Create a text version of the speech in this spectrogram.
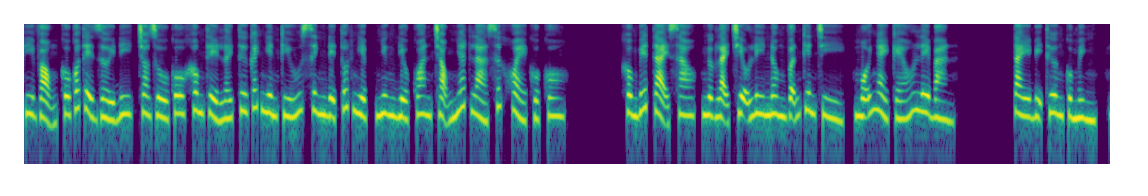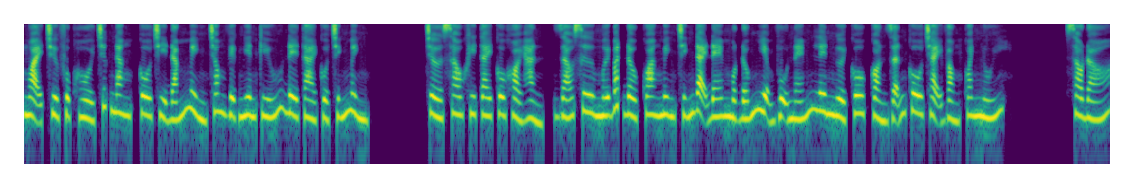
hy vọng cô có thể rời đi, cho dù cô không thể lấy tư cách nghiên cứu sinh để tốt nghiệp nhưng điều quan trọng nhất là sức khỏe của cô. Không biết tại sao, ngược lại Triệu Ly Nông vẫn kiên trì, mỗi ngày kéo lê bàn. Tay bị thương của mình, ngoại trừ phục hồi chức năng, cô chỉ đắm mình trong việc nghiên cứu đề tài của chính mình. Chờ sau khi tay cô khỏi hẳn, giáo sư mới bắt đầu quang minh chính đại đem một đống nhiệm vụ ném lên người cô còn dẫn cô chạy vòng quanh núi. Sau đó,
